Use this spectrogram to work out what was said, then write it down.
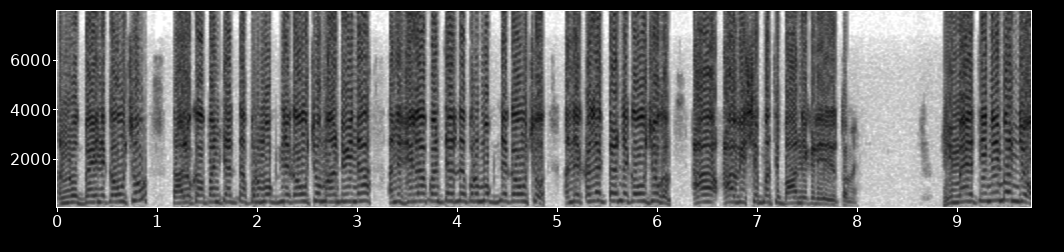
અનિરુદ્ધભાઈને કહું છું, તાલુકા પંચાયતના પ્રમુખને કહું છું, માંડવીના અને જિલ્લા પંચાયતના પ્રમુખને કહું છું અને કલેક્ટરને કહું છું કે આ આ વિષયમાંથી બહાર નીકળી જજો તમે. હિમાયતી નહીં બનજો.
